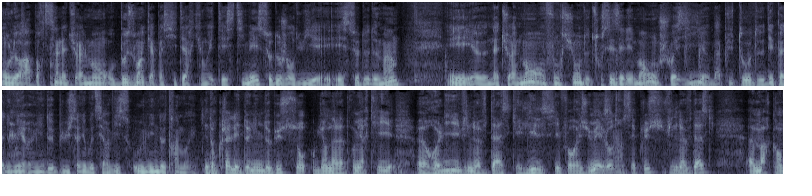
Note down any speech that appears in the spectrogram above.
on le rapporte ça naturellement aux besoins capacitaires qui ont été estimés, ceux d'aujourd'hui et, et, ceux de demain. Et euh, naturellement, en fonction de tous ces éléments, on choisit euh, bah, plutôt de d'épanouir une ligne de bus à niveau de service ou une ligne de tramway. Et donc là, les deux lignes de bus, sont, où il y en a la première qui relie Villeneuve d'Ascq et Lille, s'il faut résumer, et l'autre, c'est plus Villeneuve d'Ascq Marc en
